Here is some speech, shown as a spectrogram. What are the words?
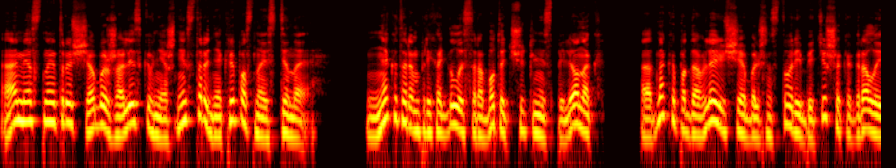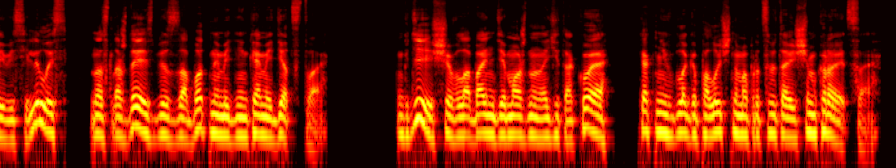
а местные трущобы жались к внешней стороне крепостной стены. Некоторым приходилось работать чуть ли не с пеленок, однако подавляющее большинство ребятишек играло и веселилось, наслаждаясь беззаботными деньками детства. Где еще в Лабанде можно найти такое, как не в благополучном и процветающем кроется.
